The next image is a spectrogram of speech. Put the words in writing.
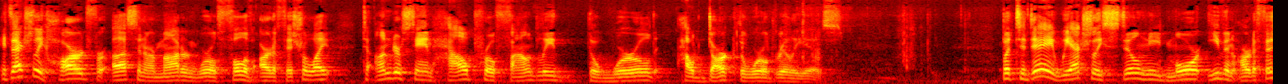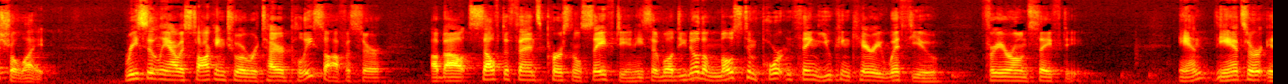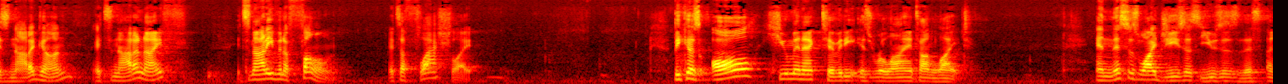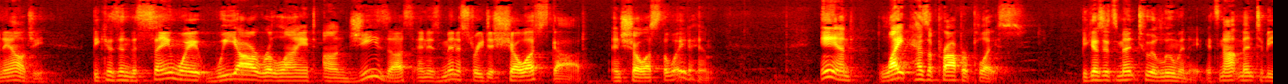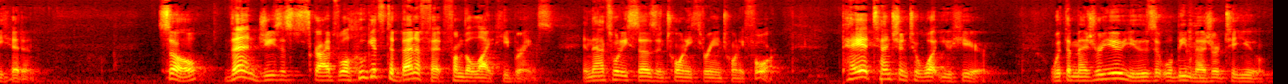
It's actually hard for us in our modern world full of artificial light to understand how profoundly the world, how dark the world really is. But today, we actually still need more, even artificial light. Recently, I was talking to a retired police officer about self defense, personal safety, and he said, Well, do you know the most important thing you can carry with you for your own safety? And the answer is not a gun, it's not a knife, it's not even a phone, it's a flashlight. Because all human activity is reliant on light. And this is why Jesus uses this analogy. Because in the same way, we are reliant on Jesus and his ministry to show us God and show us the way to him. And light has a proper place because it's meant to illuminate, it's not meant to be hidden. So then Jesus describes well, who gets to benefit from the light he brings? And that's what he says in 23 and 24. Pay attention to what you hear. With the measure you use, it will be measured to you.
